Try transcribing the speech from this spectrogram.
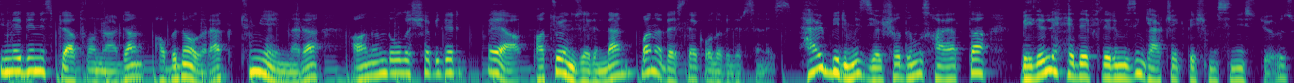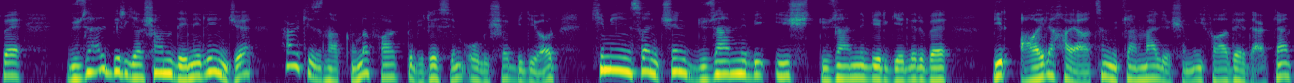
dinlediğiniz platformlardan abone olarak tüm yayınlara anında ulaşabilir veya Patreon üzerinden bana destek olabilirsiniz. Her birimiz yaşadığımız hayatta belirli hedeflerimizin gerçekleşmesini istiyoruz ve güzel bir yaşam denilince herkesin aklında farklı bir resim oluşabiliyor. Kimi insan için düzenli bir iş, düzenli bir gelir ve bir aile hayatı mükemmel yaşamı ifade ederken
